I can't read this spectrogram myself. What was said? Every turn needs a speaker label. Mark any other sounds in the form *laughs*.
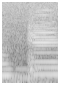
Speaker 1: Oh,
